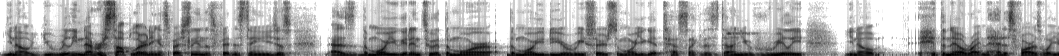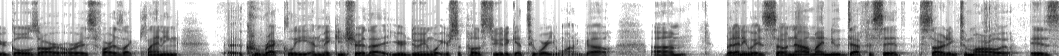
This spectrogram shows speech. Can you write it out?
you know, you really never stop learning, especially in this fitness thing. You just as the more you get into it, the more the more you do your research, the more you get tests like this done, you really, you know, hit the nail right in the head as far as what your goals are or as far as like planning uh, correctly and making sure that you're doing what you're supposed to to get to where you want to go. Um, but anyways, so now my new deficit starting tomorrow is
